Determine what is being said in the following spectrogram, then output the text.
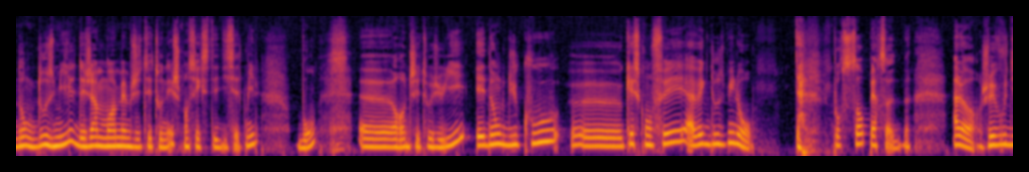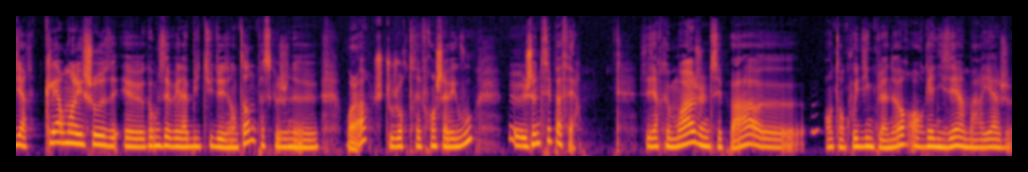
Donc 12 000, déjà moi-même j'étais étonnée, je pensais que c'était 17 000. Bon, euh, rentre chez toi Julie. Et donc du coup, euh, qu'est-ce qu'on fait avec 12 000 euros pour 100 personnes? Alors, je vais vous dire clairement les choses euh, comme vous avez l'habitude de les entendre parce que je ne voilà, je suis toujours très franche avec vous, euh, je ne sais pas faire. C'est-à-dire que moi, je ne sais pas en tant que wedding planner organiser un mariage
